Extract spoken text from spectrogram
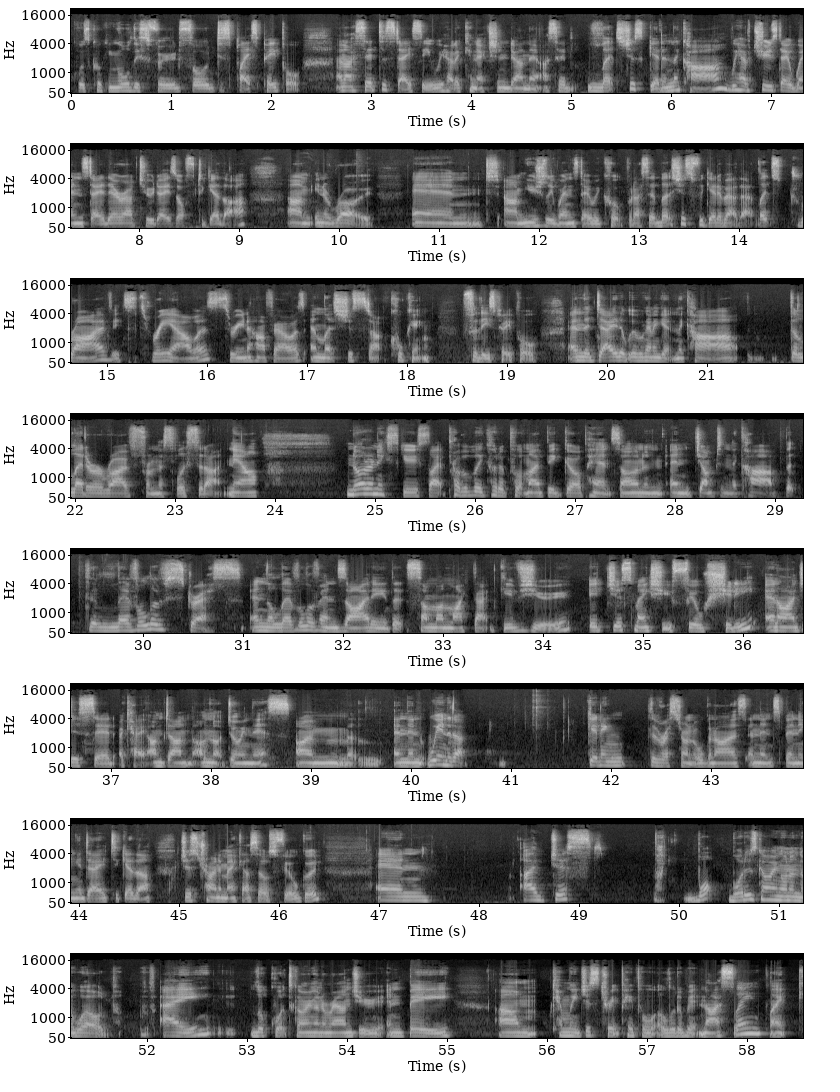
was cooking all this food for displaced people. And I said to Stacey, we had a connection down there. I said, let's just get in the car. We have Tuesday, Wednesday. There are two days off together um, in a row and um, usually Wednesday we cook. But I said, let's just forget about that. Let's drive. It's three hours, three and a half hours, and let's just start cooking for these people. And the day that we were going to get in the car, the letter arrived from the solicitor. Now, not an excuse, like probably could have put my big girl pants on and, and jumped in the car, but the level of stress and the level of anxiety that someone like that gives you, it just makes you feel shitty. And I just said, okay, I'm done. I'm not doing this. I'm, and then we ended up getting the restaurant organized and then spending a day together, just trying to make ourselves feel good. And I just, like, what, what is going on in the world? A, look what's going on around you, and B, um, can we just treat people a little bit nicely? Like,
